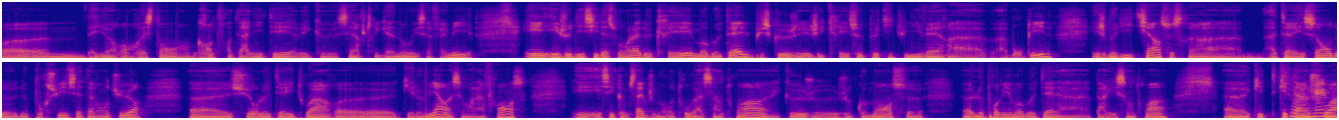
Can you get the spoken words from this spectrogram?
euh, d'ailleurs en restant en grande fraternité avec euh, Serge Trigano et sa famille. Et, je décide à ce moment-là de créer Mob Hotel, puisque j'ai créé ce petit univers à, Brooklyn. Et je me dis, tiens, ce sera intéressant de, poursuivre cette aventure euh, sur le territoire qui est le mien, à savoir la France. Et, c'est comme ça que je me retrouve à Saint-Ouen et que je, commence le premier Mob Hotel à Paris-Saint-Ouen, qui est, qui est un même, choix.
